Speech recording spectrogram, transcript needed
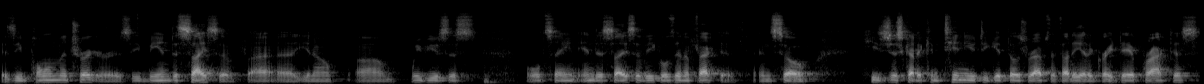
is he pulling the trigger? Is he being decisive? Uh, uh you know, um, we've used this old saying: indecisive equals ineffective, and so he's just got to continue to get those reps. I thought he had a great day of practice,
